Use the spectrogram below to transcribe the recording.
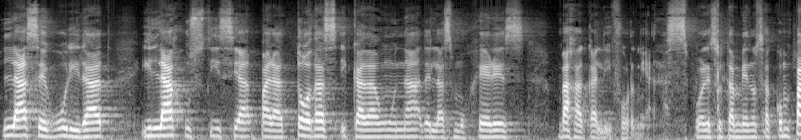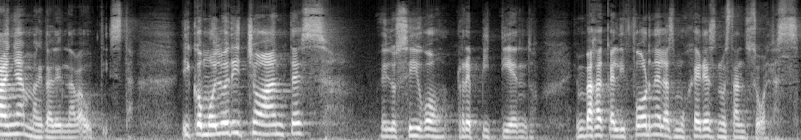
la seguridad y la justicia para todas y cada una de las mujeres baja californianas. Por eso también nos acompaña Magdalena Bautista. Y como lo he dicho antes, y lo sigo repitiendo, en Baja California las mujeres no están solas.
